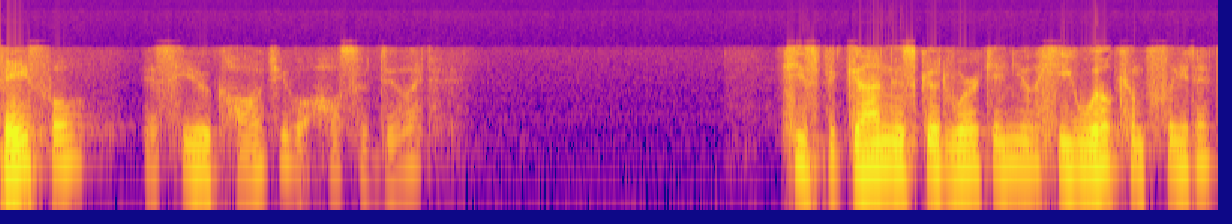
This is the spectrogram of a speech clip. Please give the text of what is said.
faithful is he who called you will also do it. He's begun this good work in you. He will complete it.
